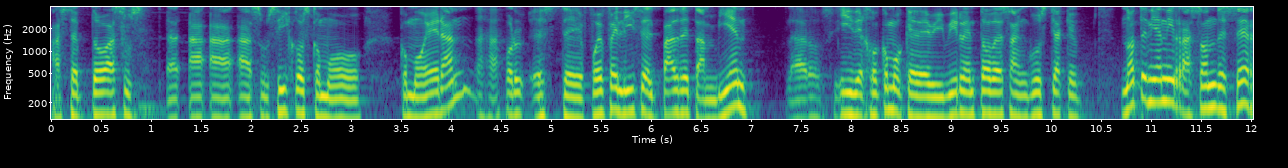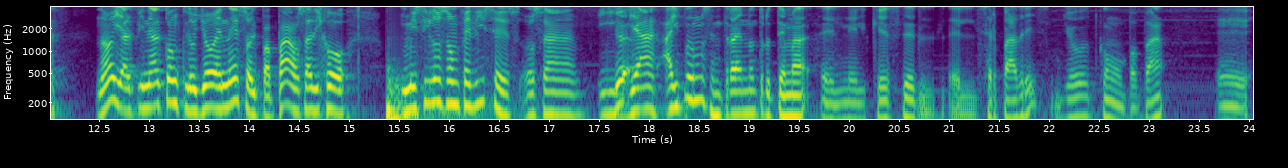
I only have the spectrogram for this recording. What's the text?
aceptó a sus a, a- a- a sus hijos como, como eran, Ajá. por, este fue feliz el padre también. Claro, sí. Y dejó como que de vivir en toda esa angustia que no tenía ni razón de ser, ¿no? Y al final concluyó en eso el papá, o sea, dijo, mis hijos son felices, o sea, y Yo- ya. Ahí podemos entrar en otro tema, el, el que es el, el ser padres. Yo como papá eh,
